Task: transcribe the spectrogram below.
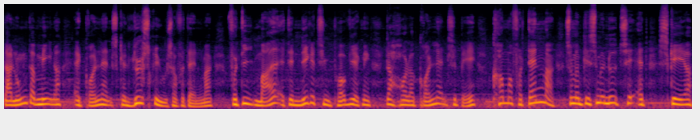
Der er nogen, der mener, at Grønland skal løsrive sig fra Danmark, fordi meget af den negative påvirkning, der holder Grønland tilbage, kommer fra Danmark, så man bliver simpelthen nødt til at skære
